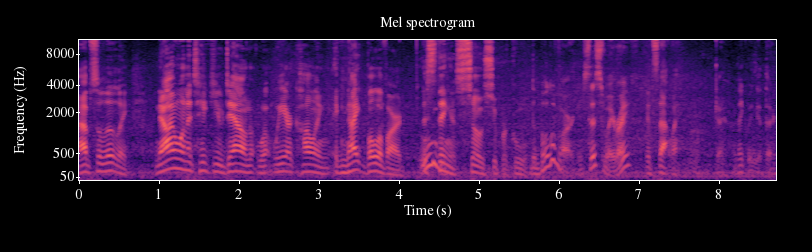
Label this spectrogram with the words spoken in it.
Absolutely. Now I want to take you down what we are calling Ignite Boulevard. This Ooh. thing is so super cool. The Boulevard, it's this way, right? It's that way. Okay, I think we can get there.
